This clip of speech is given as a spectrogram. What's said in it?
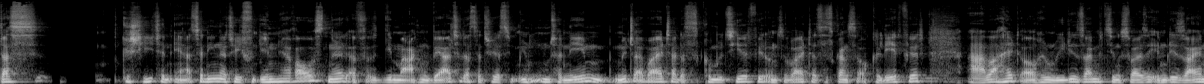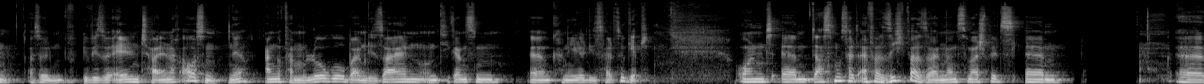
das geschieht in erster Linie natürlich von innen heraus, ne? also die Markenwerte, dass natürlich das im Unternehmen, Mitarbeiter, dass es kommuniziert wird und so weiter, dass das Ganze auch gelebt wird, aber halt auch im Redesign beziehungsweise im Design, also im visuellen Teil nach außen. Ne? Angefangen beim Logo, beim Design und die ganzen äh, Kanäle, die es halt so gibt. Und ähm, das muss halt einfach sichtbar sein. Wenn zum Beispiel jetzt, ähm, äh,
